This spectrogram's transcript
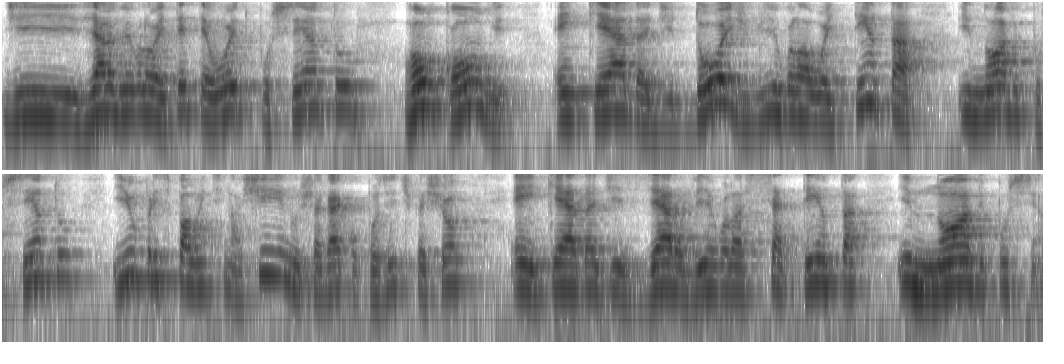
de 0,88%, Hong Kong em queda de 2,89% e o principal índice na China, o Shanghai Composite, fechou em queda de 0,79%.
